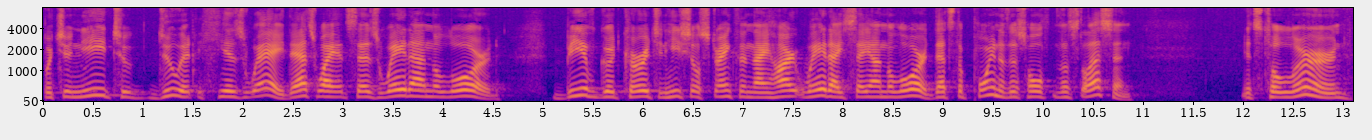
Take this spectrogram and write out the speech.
but you need to do it His way. That's why it says, Wait on the Lord. Be of good courage, and He shall strengthen thy heart. Wait, I say, on the Lord. That's the point of this whole this lesson. It's to learn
